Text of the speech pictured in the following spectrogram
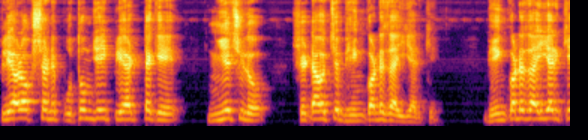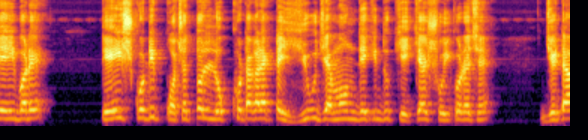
প্লেয়ার অকশানে প্রথম যেই প্লেয়ারটাকে নিয়েছিল সেটা হচ্ছে ভেঙ্কটেশ আইয়ারকে। ভেঙ্কটেশ আইয়ারকে এইবারে তেইশ কোটি পঁচাত্তর লক্ষ টাকার একটা হিউজ অ্যামাউন্ট দিয়ে কিন্তু কেকেআর সই করেছে, যেটা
